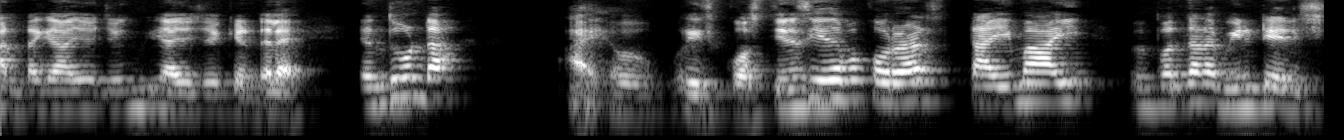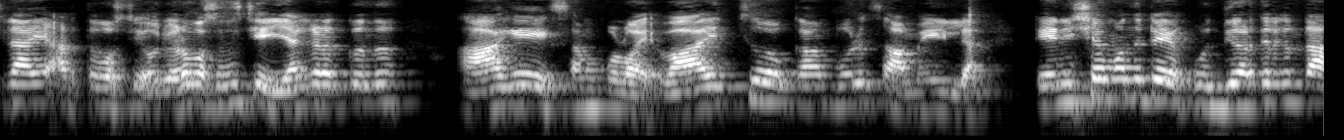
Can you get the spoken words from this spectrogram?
under ഗ്രാജുവേറ്റും ഗ്രാജുവേറ്റും ഒക്കെ ഉണ്ട് അല്ലെ? എന്തുകൊണ്ടാ? ക്വസ്റ്റ്യൻസ് ചെയ്തപ്പോൾ കുറേ ടൈമായി ഇപ്പൊ എന്താണ് വീണ്ടും ടെൻഷനായി അടുത്ത ക്വസ്റ്റ്യൻ ഓരോ ക്വസ്റ്റ്യൻസ് ചെയ്യാൻ കിടക്കുന്നു. ആകെ എക്സാം കുളമായി വായിച്ചു നോക്കാൻ പോലും സമയമില്ല. ടെൻഷൻ വന്നിട്ട് വിദ്യാർത്ഥികൾക്ക് എന്താ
